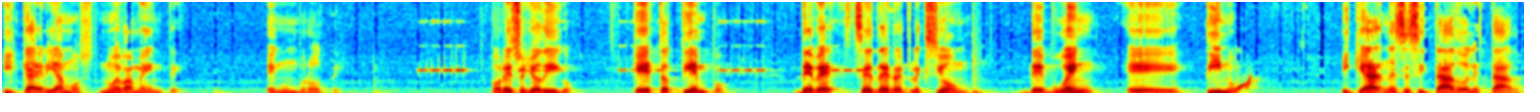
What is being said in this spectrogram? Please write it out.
y caeríamos nuevamente en un brote. Por eso yo digo que estos tiempos debe ser de reflexión de buen eh, tino y que ha necesitado el Estado,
